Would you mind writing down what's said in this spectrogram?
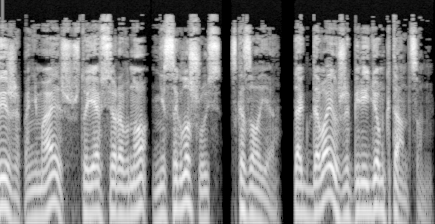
«Ты же понимаешь, что я все равно не соглашусь», — сказал я. «Так давай уже перейдем к танцам».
